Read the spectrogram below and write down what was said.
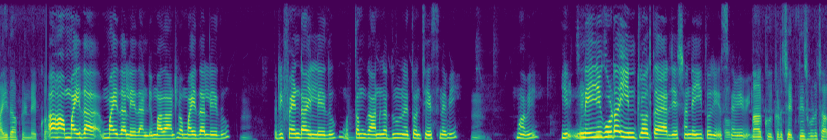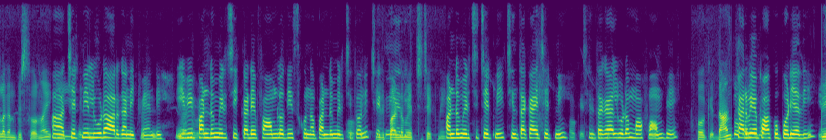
మైదా పిండి ఎక్కువ మైదా మైదా లేదండి. మా దాంట్లో మైదా లేదు. రిఫైండ్ ఆయిల్ లేదు. మొత్తం గానుగ నూనెతో చేసినవి. మావి. నెయ్యి కూడా ఇంట్లో తయారు చేసిన నెయ్యితో చేసినవి ఇవి. నాకు ఇక్కడ చట్నీస్ కూడా చాలా కనిపిస్తున్నాయి చట్నీలు కూడా ఆర్గానిక్ అండి. ఇవి పండు మిర్చి ఇక్కడే ఫామ్లో తీసుకున్న పండు మిర్చితోని పండు. మిర్చి చట్నీ. పండు మిర్చి చట్నీ చింతకాయ చట్నీ. చింతకాయలు కూడా మా ఫామ్ పే ఓకే దాంతో కరివేపాకు పొడి అది. ఇది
